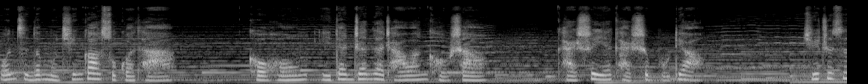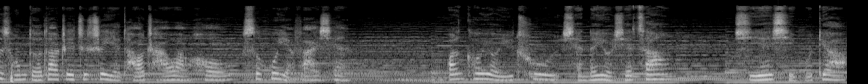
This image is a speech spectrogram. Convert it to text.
文子的母亲告诉过他，口红一旦粘在茶碗口上，揩拭也揩拭不掉。橘子自从得到这只制野桃茶碗后，似乎也发现，碗口有一处显得有些脏，洗也洗不掉。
